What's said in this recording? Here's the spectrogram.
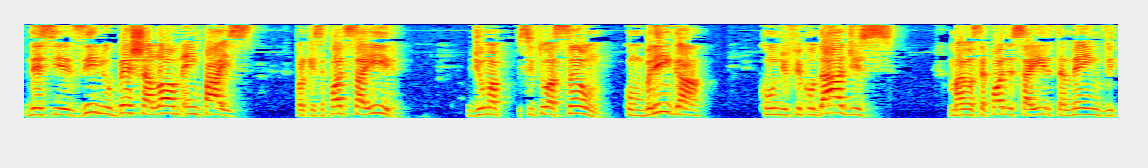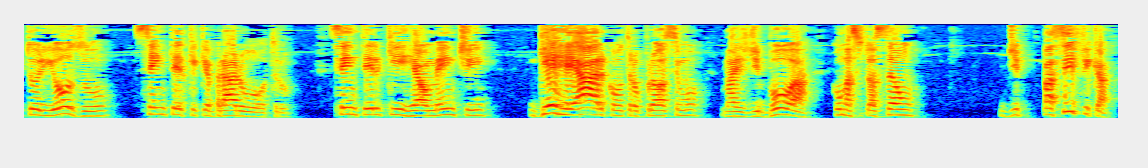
desse exílio Bechalom em paz. Porque você pode sair de uma situação com briga, com dificuldades, mas você pode sair também vitorioso sem ter que quebrar o outro, sem ter que realmente guerrear contra o próximo, mas de boa, com uma situação de pacífica.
